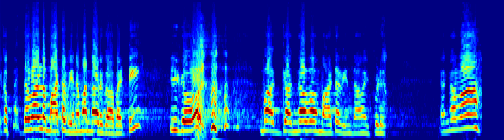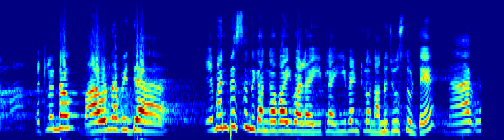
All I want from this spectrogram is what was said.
ఇక పెద్దవాళ్ళ మాట వినమన్నారు కాబట్టి ఇగో మా గంగవ్వ మాట విందాం ఇప్పుడు. గంగవ్వ! ఎట్లున్నావు? బాగున్న బిడ్డ. ఏమనిపిస్తుంది గంగవ్వ ఇవాళ ఇట్లా ఈవెంట్లో నన్ను చూస్తుంటే? నాకు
